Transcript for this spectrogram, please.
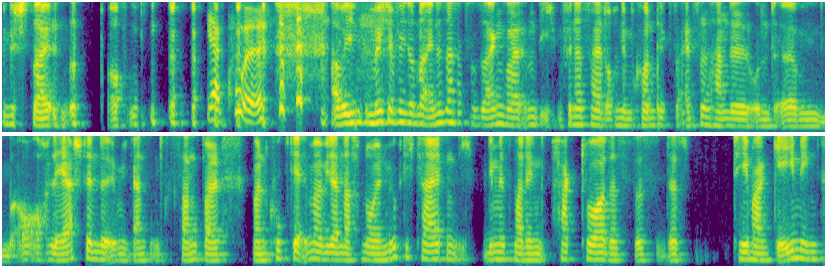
gestalten und bauen. Ja, cool. Aber ich möchte vielleicht auch noch eine Sache zu sagen, weil ähm, ich finde das halt auch in dem Kontext Einzelhandel und ähm, auch, auch Leerstände irgendwie ganz interessant, weil man guckt ja immer wieder nach neuen Möglichkeiten. Ich nehme jetzt mal den Faktor, dass das Thema Gaming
